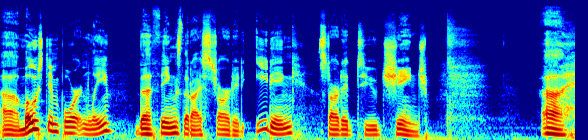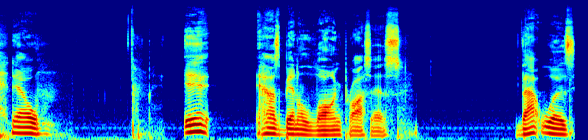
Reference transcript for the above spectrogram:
Uh, most importantly, the things that I started eating started to change. Uh, now, it has been a long process. That was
